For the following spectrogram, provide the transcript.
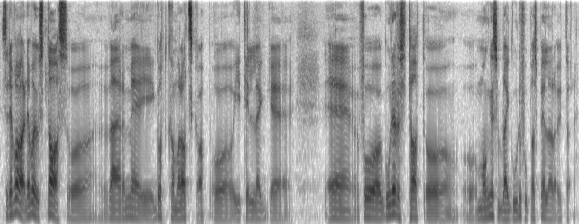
Så det var, det var, jo stas å være med i godt kameratskap, og i tillegg eh, eh, få gode resultat og, og mange som ble gode fotballspillere ut av det.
